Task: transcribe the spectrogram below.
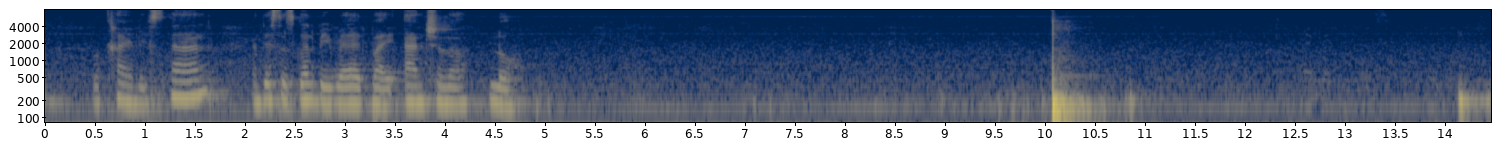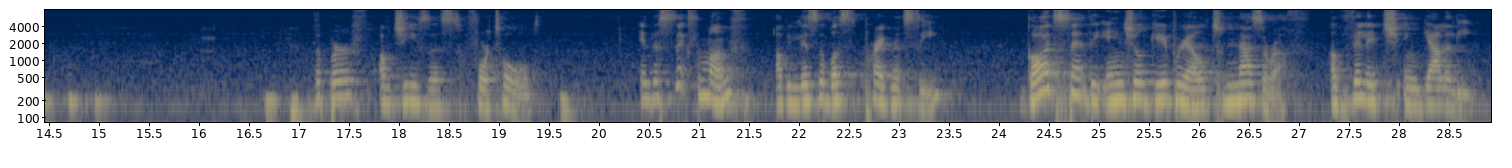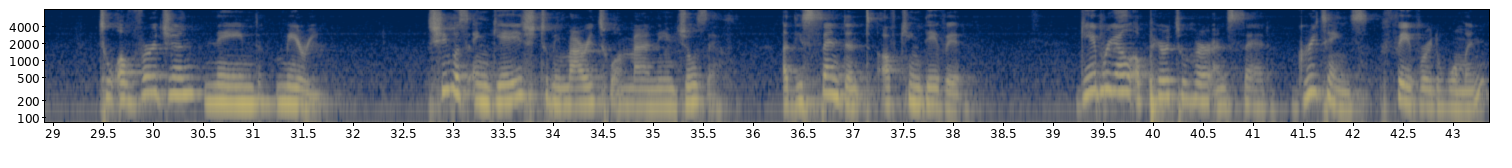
will kindly stand, and this is going to be read by Angela Lowe. the birth of Jesus foretold. In the sixth month of Elizabeth's pregnancy, God sent the angel Gabriel to Nazareth, a village in Galilee, to a virgin named Mary. She was engaged to be married to a man named Joseph, a descendant of King David. Gabriel appeared to her and said, Greetings, favored woman,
